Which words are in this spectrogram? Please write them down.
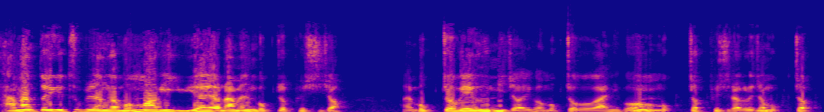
다만 또 이게 투부장과 뭐뭐하기 위하여라면 목적 표시죠. 아, 목적의 의미죠. 이거 목적어가 아니고 목적 표시라 그러죠. 목적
